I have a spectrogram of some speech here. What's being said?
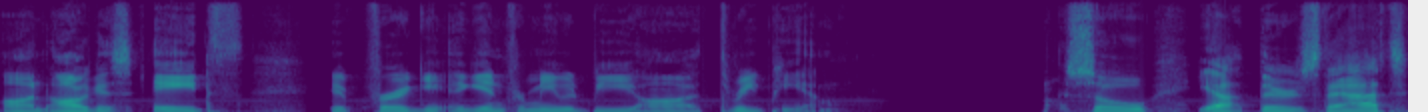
on August eighth, it for again for me would be uh, 3 p.m so yeah there's that.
